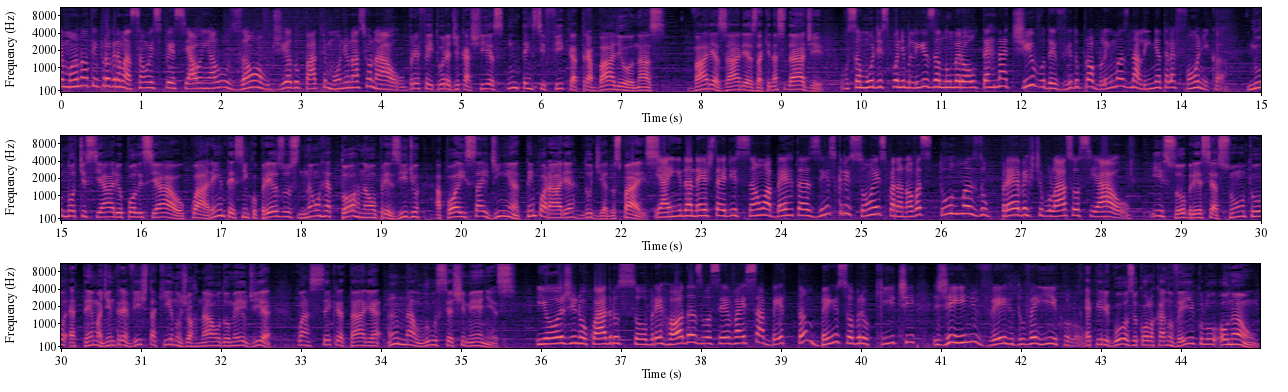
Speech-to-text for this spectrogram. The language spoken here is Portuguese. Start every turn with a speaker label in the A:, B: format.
A: Semana tem programação especial em alusão ao Dia do Patrimônio Nacional.
B: Prefeitura de Caxias intensifica trabalho nas várias áreas aqui na cidade.
A: O SAMU disponibiliza número alternativo devido problemas na linha telefônica.
B: No noticiário policial, 45 presos não retornam ao presídio após saidinha temporária do Dia dos Pais.
A: E ainda nesta edição, abertas inscrições para novas turmas do pré-vestibular social.
B: E sobre esse assunto é tema de entrevista aqui no Jornal do Meio Dia com a secretária Ana Lúcia Ximenes.
A: E hoje no quadro Sobre Rodas você vai saber também sobre o kit GNV do veículo.
B: É perigoso colocar no veículo ou não?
